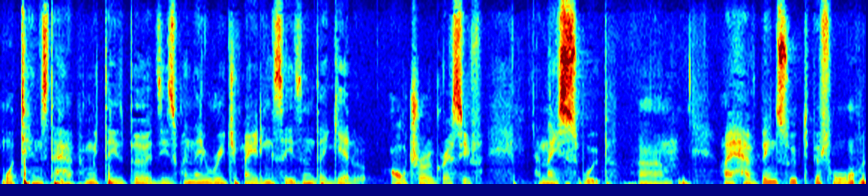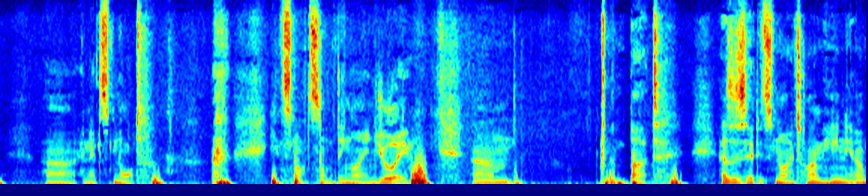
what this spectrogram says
What tends to happen with these birds is when they reach mating season, they get ultra aggressive and they swoop. Um, I have been swooped before, uh, and it's not it's not something I enjoy. Um, but as I said, it's night time here now.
